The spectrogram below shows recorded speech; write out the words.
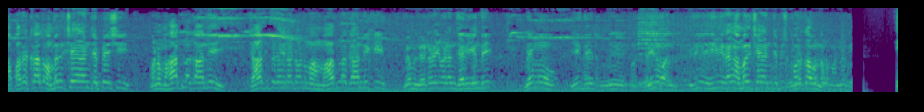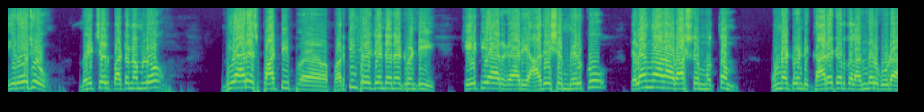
ఆ పథకాలు అమలు చేయాలని చెప్పేసి మన మహాత్మా గాంధీ జాతిపిత అయినటువంటి మా మహాత్మా గాంధీకి మేము లెటర్ ఇవ్వడం జరిగింది. మేము ఇది ఇది ఈ విధంగా అమలు చేయాలని చెప్పి కోరుతా ఉన్నాం. ఈరోజు మేడ్చల్ పట్టణంలో బీఆర్ఎస్ పార్టీ వర్కింగ్ ప్రెసిడెంట్ అయినటువంటి కేటీఆర్ గారి ఆదేశం మేరకు తెలంగాణ రాష్ట్రం మొత్తం ఉన్నటువంటి కార్యకర్తలందరూ కూడా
